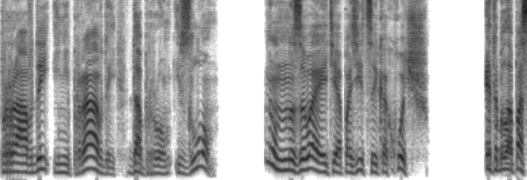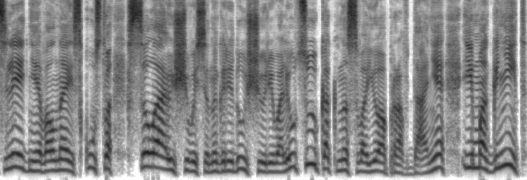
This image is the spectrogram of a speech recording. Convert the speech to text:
правдой и неправдой, добром и злом. Ну, называй эти оппозиции как хочешь. Это была последняя волна искусства, ссылающегося на грядущую революцию как на свое оправдание и магнит,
